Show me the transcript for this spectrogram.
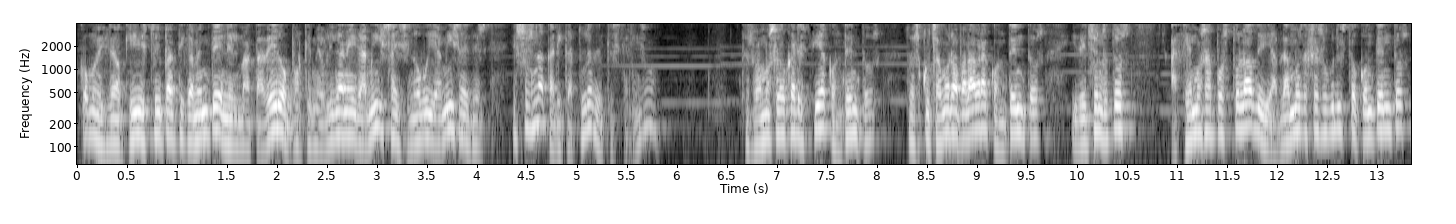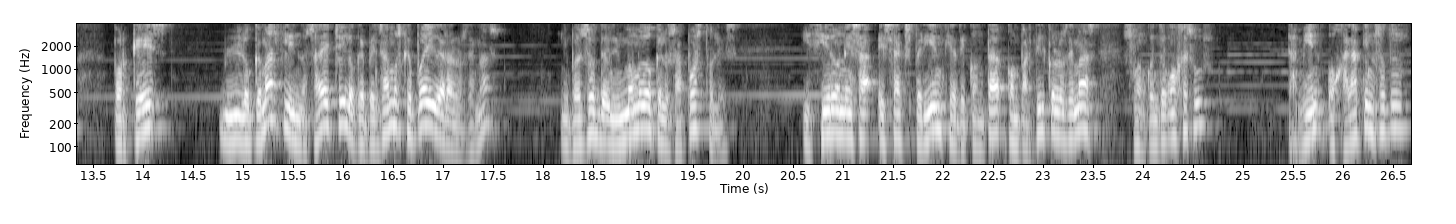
como diciendo aquí estoy prácticamente en el matadero porque me obligan a ir a misa y si no voy a misa dices, eso es una caricatura del cristianismo. Entonces vamos a la Eucaristía contentos, entonces escuchamos la palabra contentos y de hecho nosotros hacemos apostolado y hablamos de Jesucristo contentos porque es lo que más feliz nos ha hecho y lo que pensamos que puede ayudar a los demás. Y por eso, del mismo modo que los apóstoles hicieron esa, esa experiencia de contar, compartir con los demás su encuentro con Jesús, también ojalá que nosotros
